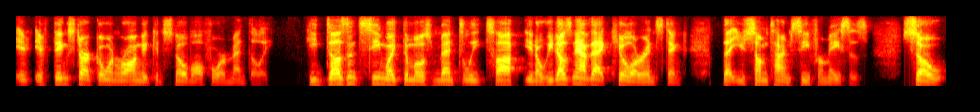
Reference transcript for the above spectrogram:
if, if things start going wrong, it could snowball for him mentally. He doesn't seem like the most mentally tough. You know, he doesn't have that killer instinct that you sometimes see from aces. So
